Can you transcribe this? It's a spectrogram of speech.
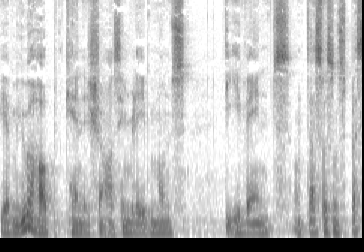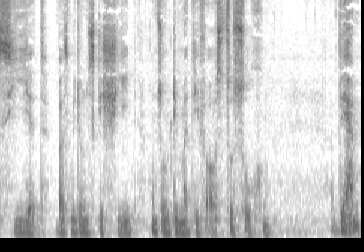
wir haben überhaupt keine Chance im Leben, uns die Events und das, was uns passiert, was mit uns geschieht, uns ultimativ auszusuchen. Wir haben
